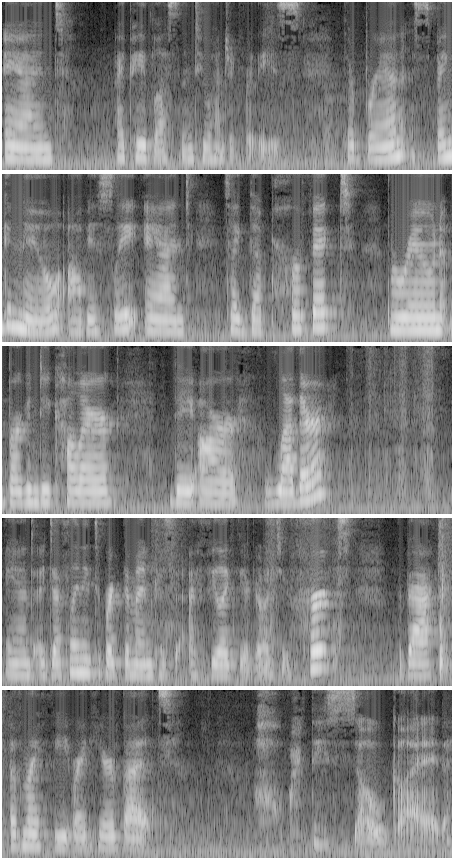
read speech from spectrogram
and I paid less than 200 for these. They're brand spanking new, obviously, and it's like the perfect maroon burgundy color. They are leather and I definitely need to break them in because I feel like they're going to hurt the back of my feet right here, but oh, aren't they so good?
